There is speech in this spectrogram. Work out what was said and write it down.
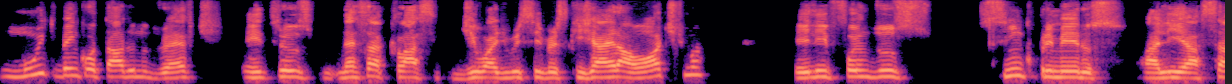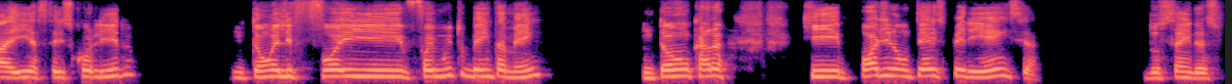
muito bem cotado no draft, entre os nessa classe de wide receivers que já era ótima. Ele foi um dos cinco primeiros ali a sair, a ser escolhido. Então ele foi, foi muito bem também. Então, um cara que pode não ter a experiência do Sanders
